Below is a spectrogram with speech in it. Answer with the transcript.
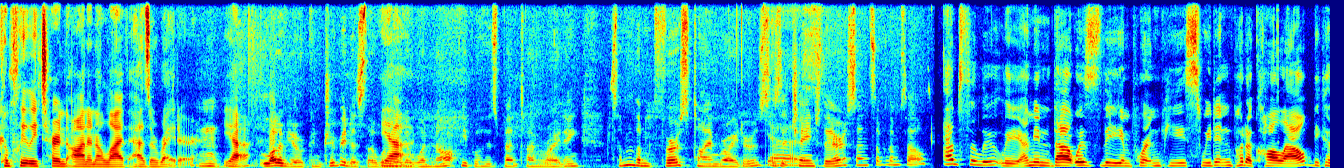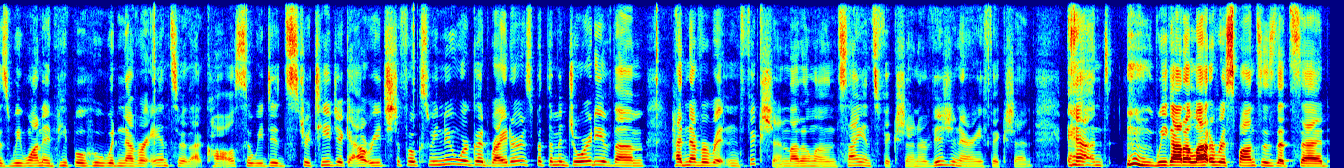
completely turned on and alive as a writer. Mm. Yeah. A lot of your contributors, though, Yeah. Juanita, were not people who spent time writing. Some of them first-time writers. Does it change their sense of themselves? Absolutely. I mean, that was the important piece. We didn't put a call out because we wanted people who would never answer that call. So we did strategic outreach to folks we knew were good writers, but the majority of them had never written fiction, let alone science fiction or visionary fiction. And we got a lot of responses that said,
